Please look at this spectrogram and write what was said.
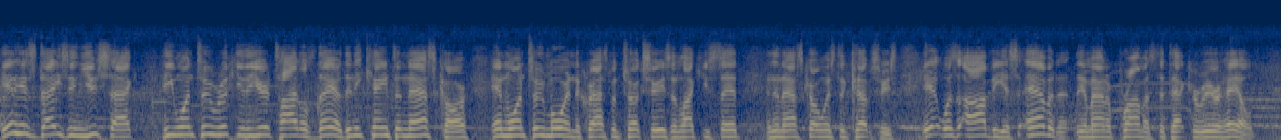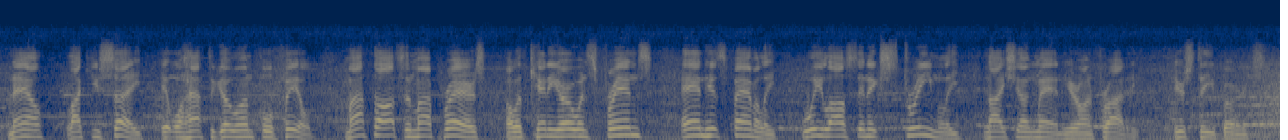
In his days in USAC, he won two Rookie of the Year titles there. Then he came to NASCAR and won two more in the Craftsman Truck Series and, like you said, in the NASCAR Winston Cup Series. It was obvious, evident, the amount of promise that that career held. Now, like you say, it will have to go unfulfilled. My thoughts and my prayers are with Kenny Irwin's friends and his family. We lost an extremely nice young man here on Friday. Here's Steve Byrnes.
